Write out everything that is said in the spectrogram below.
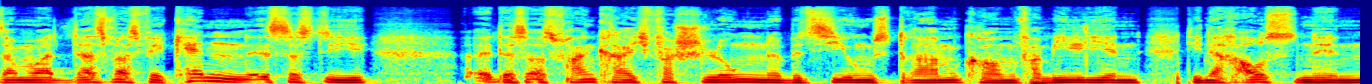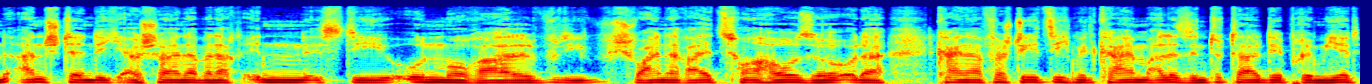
sagen wir mal, das, was wir kennen, ist, dass die, äh, dass aus Frankreich verschlungene Beziehungsdramen kommen, Familien, die nach außen hin anständig erscheinen, aber nach innen ist die Unmoral, die Schweinerei zu Hause oder keiner versteht sich mit keinem, alle sind total deprimiert,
